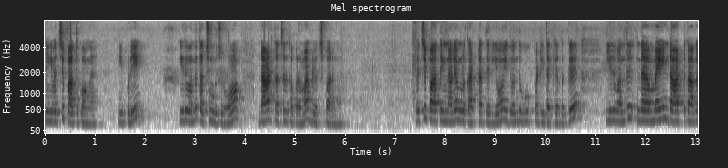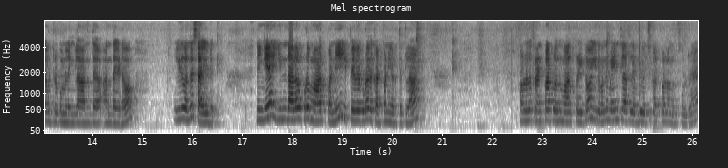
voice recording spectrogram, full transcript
நீங்கள் வச்சு பார்த்துக்கோங்க. இப்படி இது வந்து தச்சு முடிச்சுருவோம். டாட் தைச்சதுக்கப்புறமா இப்படி வச்சு பாருங்கள் வச்சு பார்த்தீங்கனாலே உங்களுக்கு கரெக்டாக தெரியும். இது வந்து ஊக்பட்டி தைக்கிறதுக்கு. இது வந்து இந்த மெயின் டாட்டுக்காக விட்டுருக்கோம் இல்லைங்களா? அந்த அந்த இடம். இது வந்து சைடு நீங்கள் இந்த அளவு கூட மார்க் பண்ணி இப்போவே கூட அதை கட் பண்ணி எடுத்துக்கலாம். அவ்வளோதான் ஃப்ரண்ட் பார்ட் வந்து மார்க் பண்ணிட்டோம். இது வந்து மெயின் கிளாத்தில் எப்படி வச்சு கட் பண்ணுங்கிறது சொல்கிறேன்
